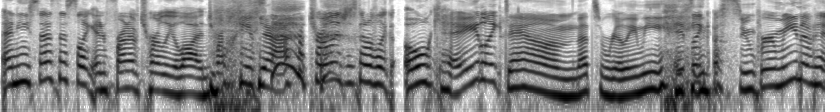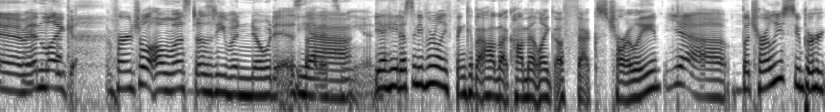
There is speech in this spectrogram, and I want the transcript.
And he says this like in front of Charlie a lot. And Charlie's Yeah. Charlie's just kind of like, okay. Like Damn, that's really mean. it's like a super mean of him. And like Virgil almost doesn't even notice yeah, that it's mean. yeah. He doesn't even really think about how that comment like affects Charlie. Yeah. But Charlie's super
